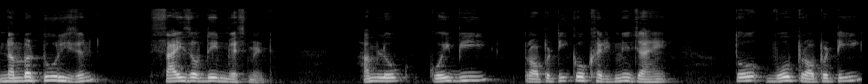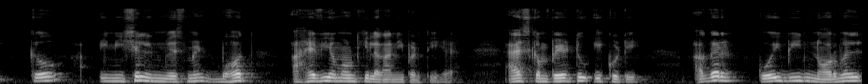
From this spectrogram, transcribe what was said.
Number two reason size of the investment हम लोग कोई भी प्रॉपर्टी को खरीदने जाएँ तो वो प्रॉपर्टी को इनिशियल इन्वेस्टमेंट बहुत हैवी अमाउंट की लगानी पड़ती है एज़ कंपेयर टू इक्विटी अगर कोई भी नॉर्मल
